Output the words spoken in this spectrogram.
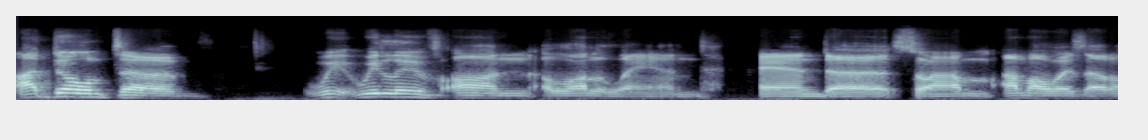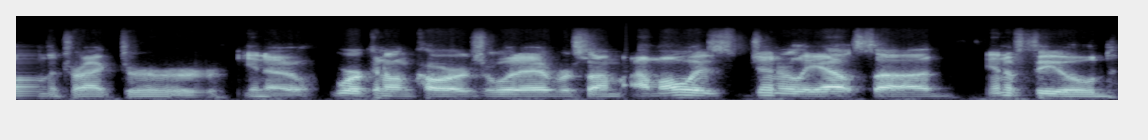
I don't. Uh, we we live on a lot of land, and uh, so I'm I'm always out on the tractor, or you know, working on cars or whatever. So I'm I'm always generally outside in a field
